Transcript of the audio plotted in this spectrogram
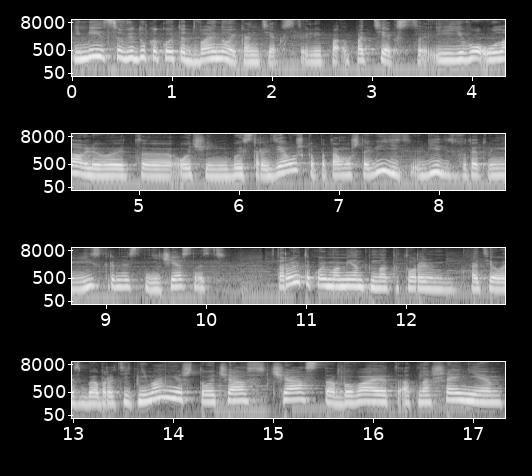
имеется в виду какой-то двойной контекст или по- подтекст, и его улавливает э, очень быстро девушка, потому что видит, видит вот эту неискренность, нечестность. Второй такой момент, на который хотелось бы обратить внимание, что час, часто бывают отношения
